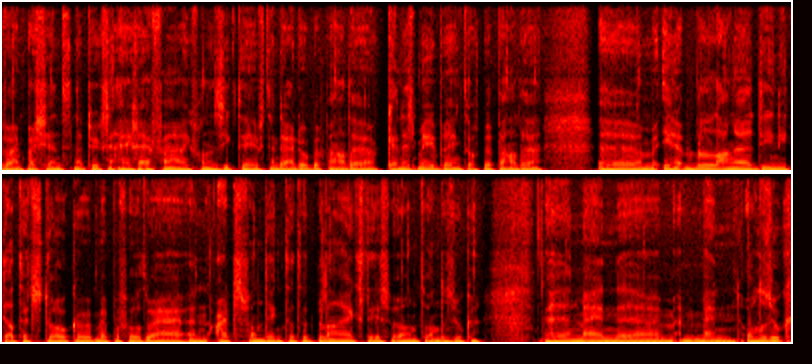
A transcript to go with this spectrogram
waar een patiënt natuurlijk zijn eigen ervaring van een ziekte heeft en daardoor bepaalde kennis meebrengt of bepaalde uh, belangen die niet altijd stroken met bijvoorbeeld waar een arts van denkt dat het belangrijkste is om te onderzoeken. En mijn, uh, mijn onderzoek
